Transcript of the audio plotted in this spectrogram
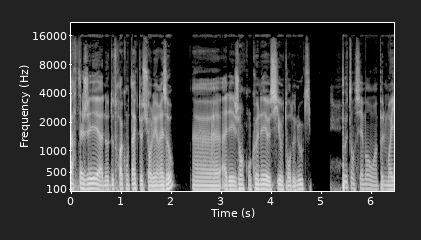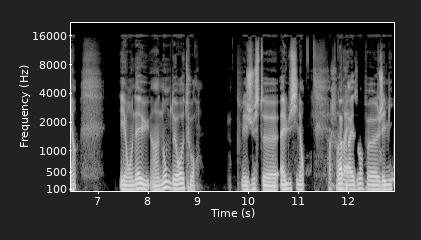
partagé à nos deux, trois contacts sur les réseaux, à des gens qu'on connaît aussi autour de nous qui potentiellement ont un peu de moyens. Et on a eu un nombre de retours mais juste hallucinant. Moi, par exemple, j'ai mis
